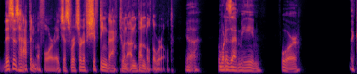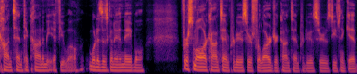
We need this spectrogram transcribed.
this has happened before. It's just we're sort of shifting back to an unbundled world. Yeah. What does that mean for the content economy, if you will? What is this going to enable for smaller content producers, for larger content producers? Do you think it,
